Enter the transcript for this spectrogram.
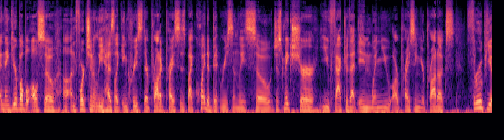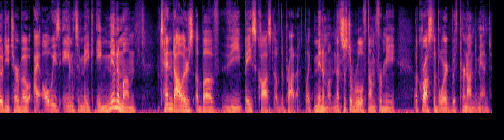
And then Gearbubble also, uh, unfortunately, has like increased their product prices by quite a bit recently. So just make sure you factor that in when you are pricing your products through POD Turbo. I always aim to make a minimum $10 above the base cost of the product, like minimum. That's just a rule of thumb for me across the board with print on demand.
